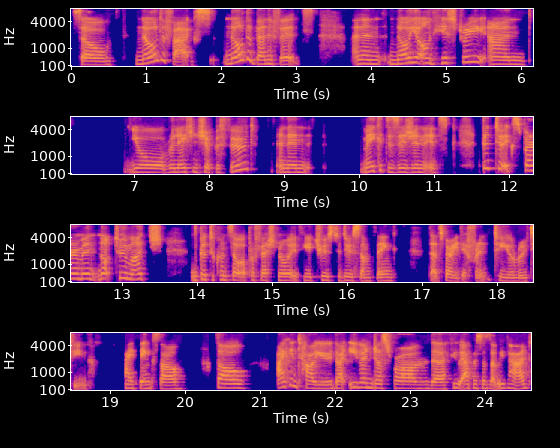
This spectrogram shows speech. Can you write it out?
So know the facts, know the benefits, and then know your own history and your relationship with food and then make a decision. It's good to experiment, not too much. And good to consult a professional if you choose to do something that's very different to your routine. I think so. So I can tell you that even just from the few episodes that we've had,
